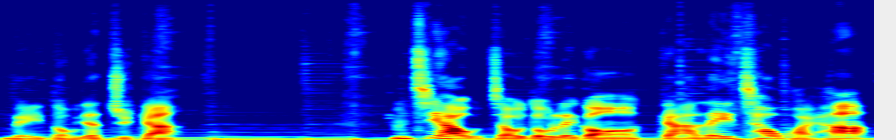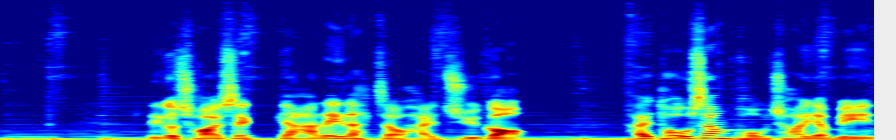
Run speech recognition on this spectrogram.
味道一絕噶。咁之後就到呢個咖喱秋葵蝦，呢個菜式咖喱呢就係主角。喺土生葡菜入面，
